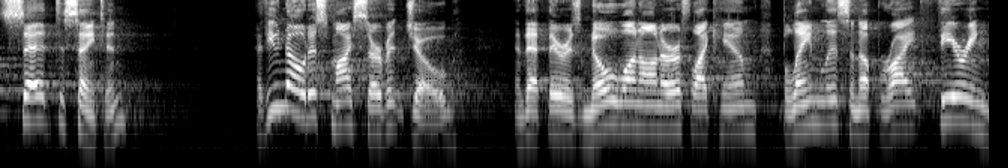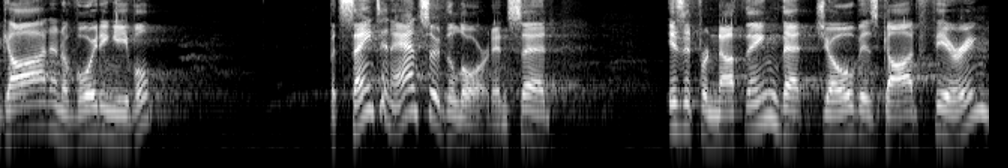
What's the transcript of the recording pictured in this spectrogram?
said to Satan, Have you noticed my servant Job? and that there is no one on earth like him, blameless and upright, fearing God and avoiding evil? But Satan answered the Lord and said, Is it for nothing that Job is God fearing?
